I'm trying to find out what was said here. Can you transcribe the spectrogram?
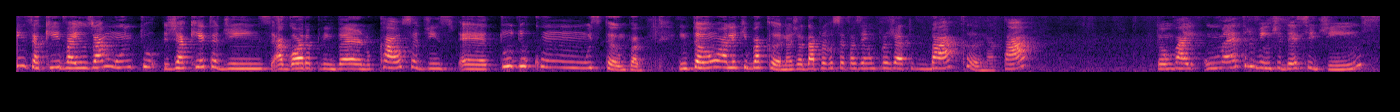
Jeans aqui vai usar muito jaqueta jeans, agora pro inverno, calça jeans, é, tudo com estampa. Então, olha que bacana, já dá pra você fazer um projeto bacana, tá? Então, vai 1,20m desse jeans.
